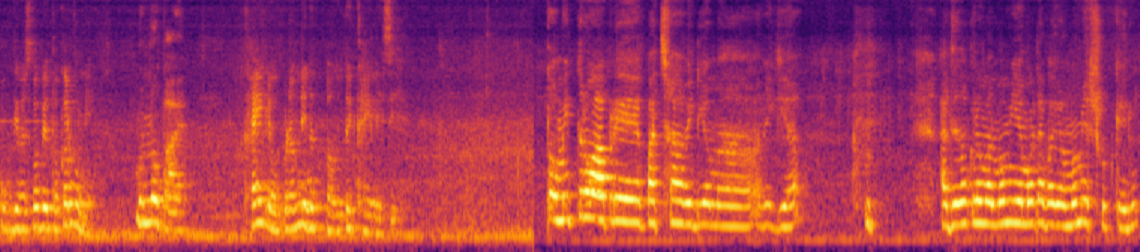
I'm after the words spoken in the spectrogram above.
કોઈક દિવસ બબે તો કરવું નહીં મન ન ભાવે. ખાઈ લેવું પણ અમને નથી ભાવતું તોય ખાઈ લેશી. તો મિત્રો આપણે પાછા વિડીયોમાં આવી ગયા. આજે નકરો મારી મમ્મીએ મોટા ભાગે મમ્મીએ શૂટ કર્યું.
